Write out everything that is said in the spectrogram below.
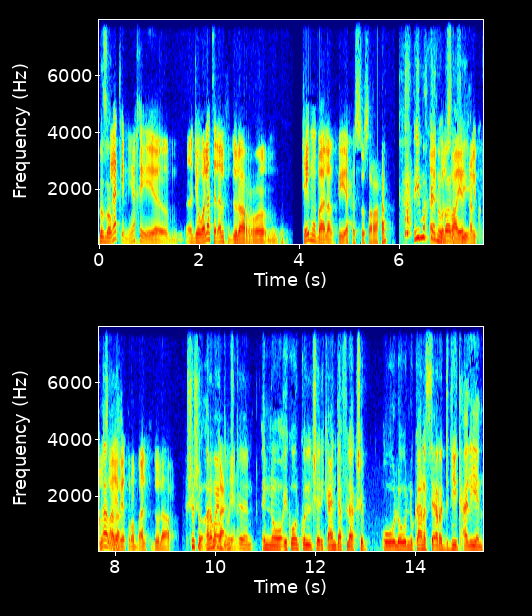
بالضبط. لكن يا أخي جوالات الألف دولار شيء مبالغ فيه أحسه صراحة. هي مو حكايه الكل صاير. الكل لا لا صاير لا. يطلب ألف دولار. شو شو أنا ما عندي مشكلة إنه يكون كل شركة عندها flagship ولو إنه كان السعر الجديد حاليا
